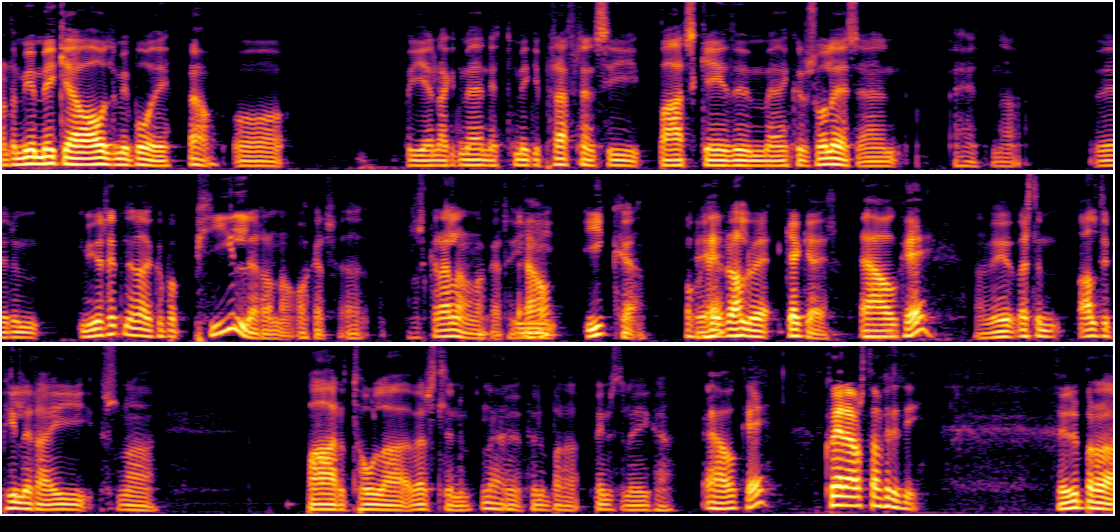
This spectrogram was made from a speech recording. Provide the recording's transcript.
er það mjög mikið af áhaldum í bóði Já, og og ég er náttúrulega með neitt mikið preference í barskeiðum eða einhverju svoleiðis en hérna, við erum mjög hrifnir að köpa pílerana okkar eða skrælarana okkar í IKEA. Ok. þeir eru alveg geggjaðir. Já, ok. Þannig að við verslum aldrei pílera í svona bar tóla verslinum við fyrir bara beinustulega í IKEA. Já, ok. Hver er ástæðan fyrir því? þeir eru bara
